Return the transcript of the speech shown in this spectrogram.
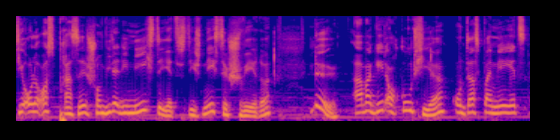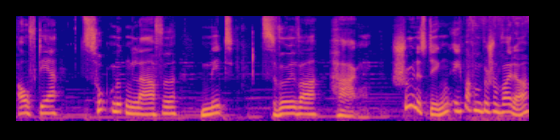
die olle Ostbrasse, schon wieder die nächste jetzt, die nächste schwere. Nö, aber geht auch gut hier. Und das bei mir jetzt auf der Zuckmückenlarve mit 12er Haken. Schönes Ding. Ich mache ein bisschen weiter.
